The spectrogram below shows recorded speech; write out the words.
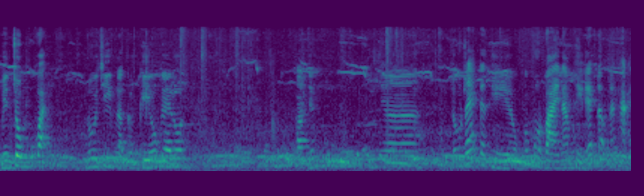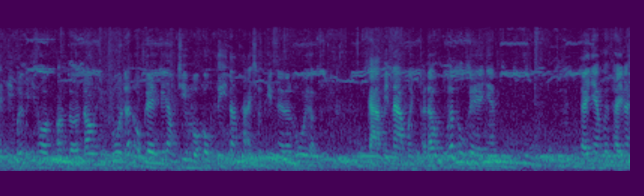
miền trung cũng vậy, nuôi chim là cực kỳ ok luôn. Còn những rét thì có một vài năm thì rét đậm rét hại thì mới bị thôi. Còn ở đâu thì nuôi rất ok cái dòng chim một công ty tam thái siêu thịt này là nuôi ở cả Việt Nam mình ở đâu cũng rất ok anh em. Đây anh em có thấy này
